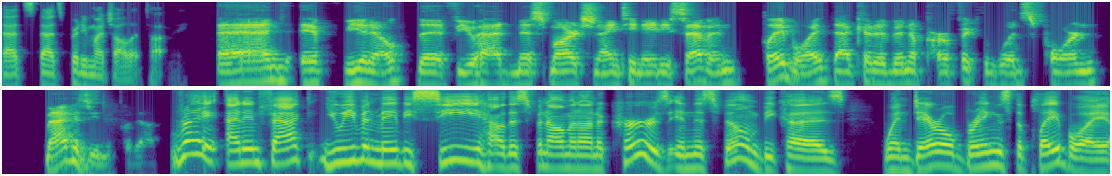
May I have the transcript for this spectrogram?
That's that's pretty much all it taught me. And if you know, if you had Miss March 1987 Playboy, that could have been a perfect woods porn magazine to put out. Right. And in fact, you even maybe see how this phenomenon occurs in this film because when Daryl brings the Playboy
